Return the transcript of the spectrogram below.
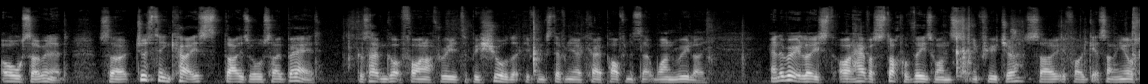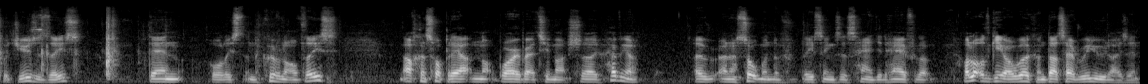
also in it. So just in case those are also bad because I haven't got far enough really to be sure that everything's definitely okay apart from just that one relay. And at the very least I'll have a stock of these ones in future so if I get something else which uses these then, or at least an equivalent of these, I can swap it out and not worry about it too much. So having a, a an assortment of these things is handy to have. Look, a lot of the gear I work on does have relays in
